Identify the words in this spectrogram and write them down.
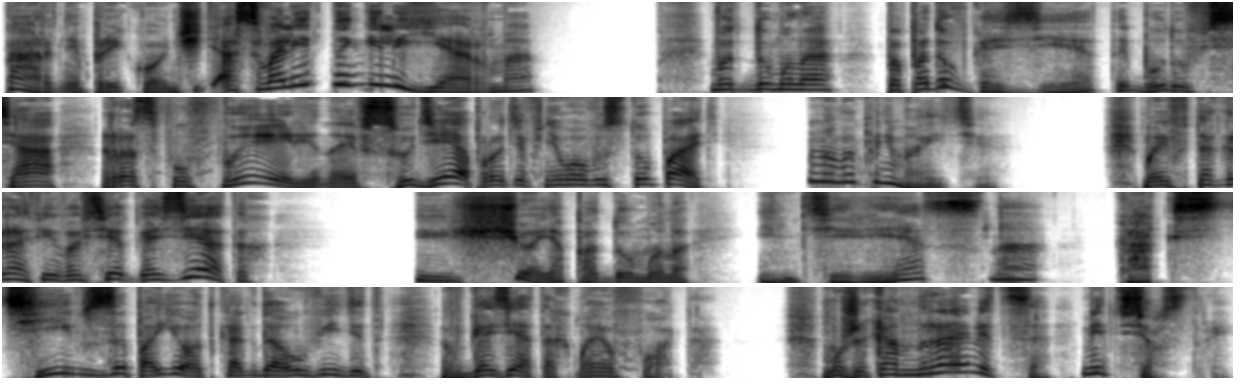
Парня прикончить, а свалить на Гильермо. Вот думала, попаду в газеты, буду вся расфуфыренная в суде против него выступать. Ну, вы понимаете. Мои фотографии во всех газетах — и еще я подумала, интересно, как Стив запоет, когда увидит в газетах мое фото. Мужикам нравится медсестры.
